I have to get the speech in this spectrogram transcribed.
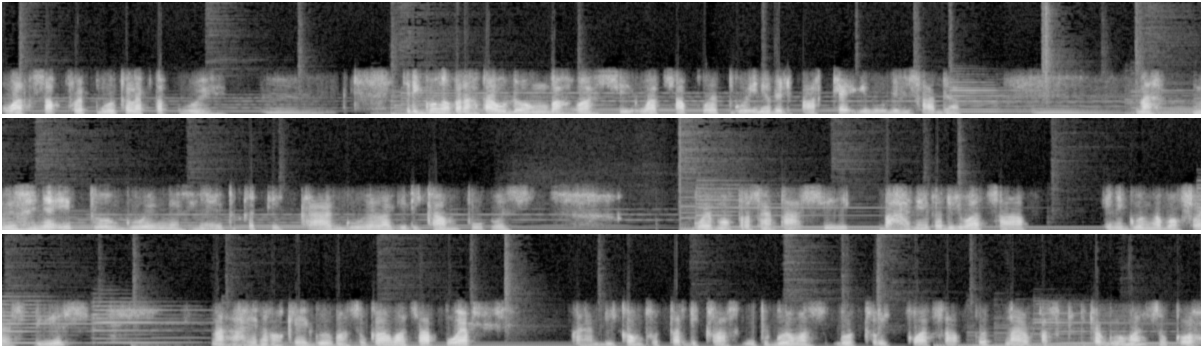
WhatsApp web gue ke laptop gue Mm. jadi gue nggak pernah tahu dong bahwa si WhatsApp web gue ini udah dipakai gitu udah disadap Mm. ngehnya itu gue ngehnya itu ketika gue lagi di kampus gue mau presentasi bahannya itu di WhatsApp ini gue nggak bawa flash disk nah akhirnya oke gue masuk ke WhatsApp web nah, di komputer di kelas gitu gue mas gue klik WhatsApp web nah pas ketika gue masuk loh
